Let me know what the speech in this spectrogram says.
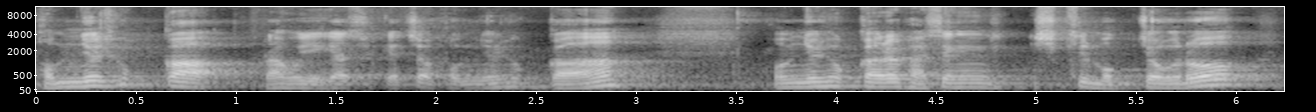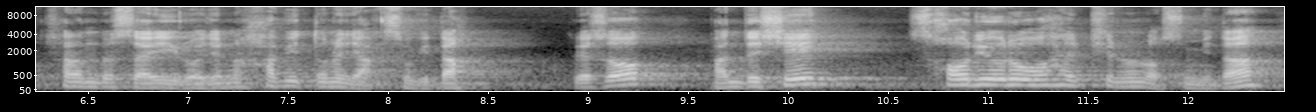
법률 효과라고 얘기할 수 있겠죠. 법률 효과. 법률 효과를 발생시킬 목적으로 사람들 사이에 이루어지는 합의 또는 약속이다. 그래서 반드시 서류로 할 필요는 없습니다.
